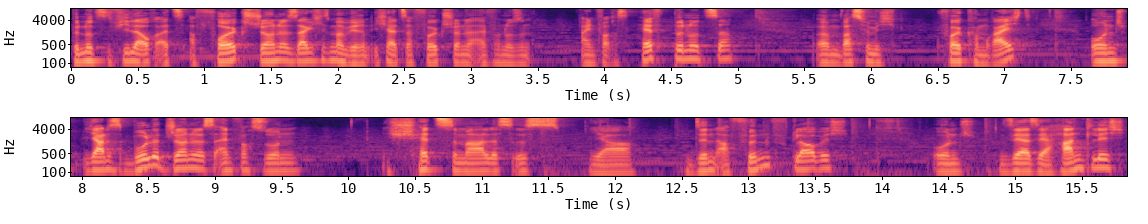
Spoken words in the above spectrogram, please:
benutzen viele auch als Erfolgsjournal, sage ich jetzt mal, während ich als Erfolgsjournal einfach nur so ein einfaches Heft benutze, ähm, was für mich vollkommen reicht. Und ja, das Bullet Journal ist einfach so ein, ich schätze mal, es ist ja DIN A5, glaube ich. Und sehr, sehr handlich.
